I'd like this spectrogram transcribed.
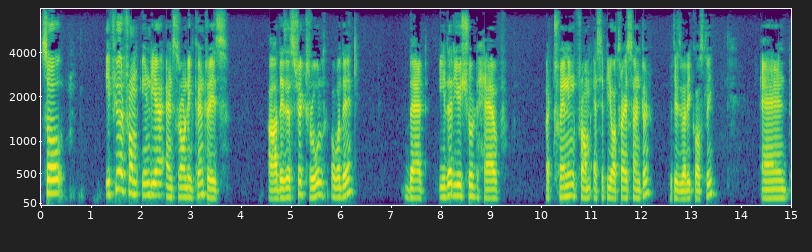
so if you are from India and surrounding countries, uh, there's a strict rule over there that either you should have a training from SAP Authorized Center, which is very costly, and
